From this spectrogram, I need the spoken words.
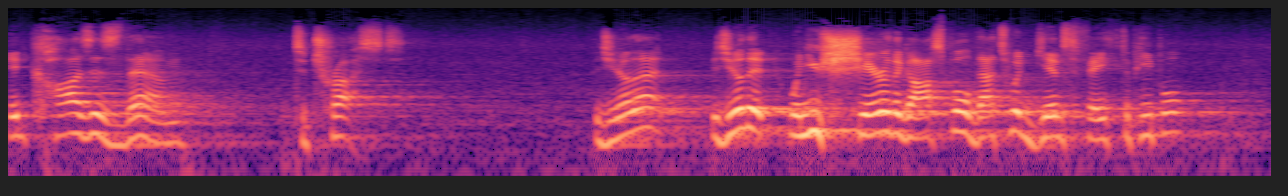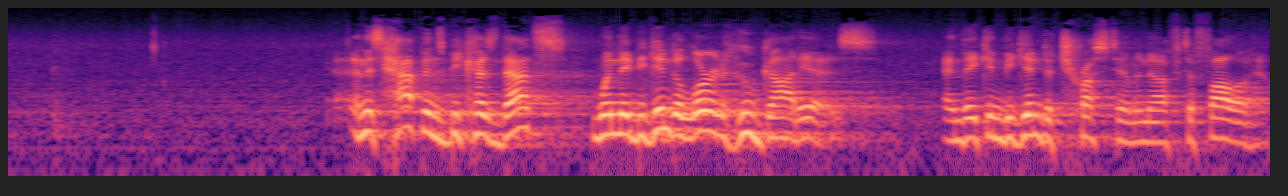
it causes them to trust. Did you know that? Did you know that when you share the gospel, that's what gives faith to people? And this happens because that's when they begin to learn who God is and they can begin to trust Him enough to follow Him.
